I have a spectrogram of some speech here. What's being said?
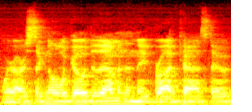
where our signal would go to them, and then they'd broadcast out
